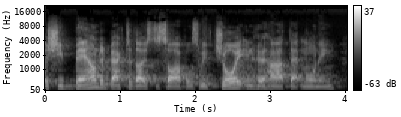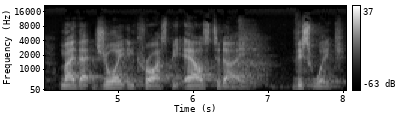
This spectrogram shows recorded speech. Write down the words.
as she bounded back to those disciples with joy in her heart that morning, May that joy in Christ be ours today, this week,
